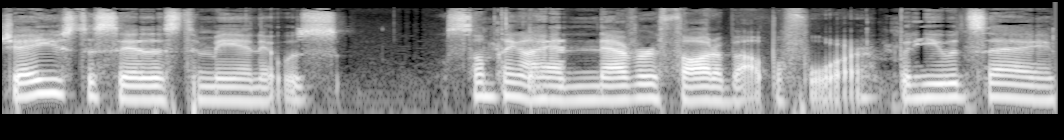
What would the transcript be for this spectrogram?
Jay used to say this to me, and it was something I had never thought about before. But he would say,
